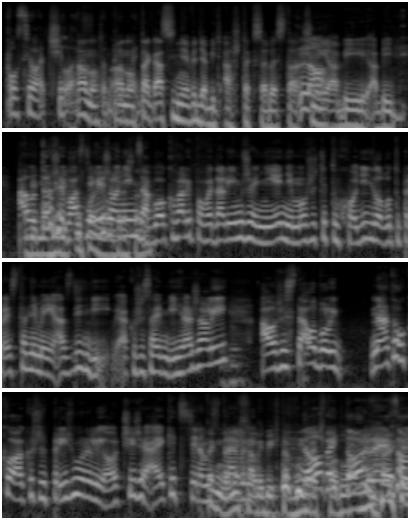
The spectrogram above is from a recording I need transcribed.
posielať Chile. Áno, áno, tak asi nevedia byť až tak sebestační, no. aby, aby Ale aby to, že vlastne vieš, oni im zablokovali, povedali im, že nie, nemôžete tu chodiť, lebo tu prestaneme jazdiť, vy, akože sa im vyhražali, uh-huh. ale že stále boli natoľko akože prižmurili oči, že aj keď ste nám tak spravili... by ich tam No, veď to, že som...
